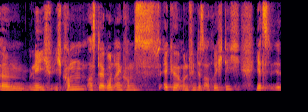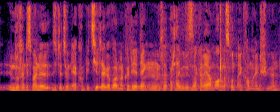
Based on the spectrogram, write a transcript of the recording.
ähm, nee, ich, ich komme aus der Grundeinkommensecke und finde das auch richtig. Jetzt, insofern ist meine Situation eher komplizierter geworden. Man könnte ja denken, nun ist der Parteivorsitzende, kann er ja morgen das Grundeinkommen einführen.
